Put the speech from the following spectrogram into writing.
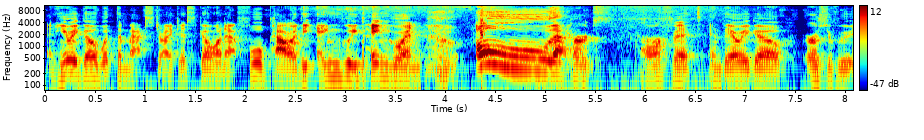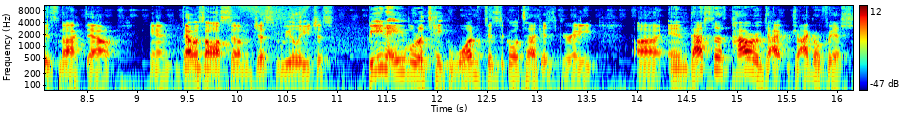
And here we go with the Max Strike. It's going at full power. The Angry Penguin. Oh, that hurts. Perfect. And there we go. Urshifu is knocked out. And that was awesome. Just really just being able to take one physical attack is great. Uh, and that's the power of Dracovish.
